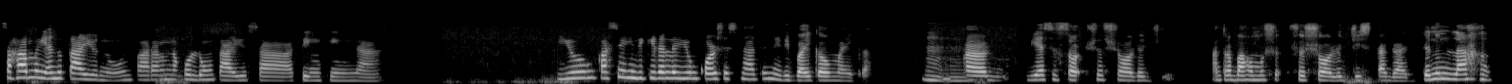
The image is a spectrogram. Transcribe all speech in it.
Saka may ano tayo noon, parang nakulong tayo sa thinking na yung, kasi hindi kilala yung courses natin eh, di ba ikaw, Maika? Mm. Pag BS so- Sociology, ang trabaho mo so- sociologist agad. Ganun lang.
